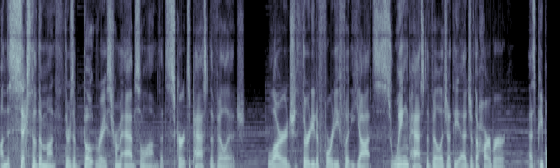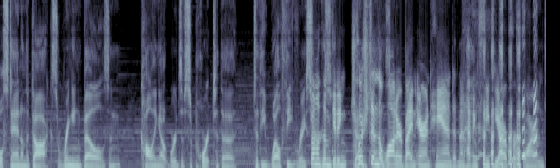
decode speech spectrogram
On the sixth of the month, there's a boat race from Absalom that skirts past the village. Large 30 to 40 foot yachts swing past the village at the edge of the harbor as people stand on the docks, ringing bells and calling out words of support to the to the wealthy racers. Some of them getting jetting pushed in the water by an errant hand and then having CPR performed.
